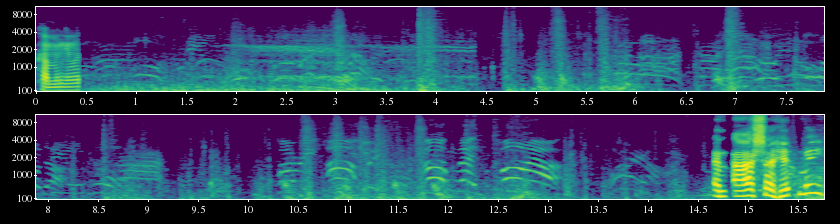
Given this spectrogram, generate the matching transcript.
Coming up! Open fire! And Asha hit me.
